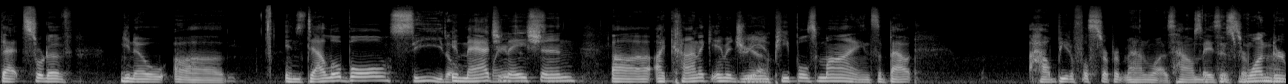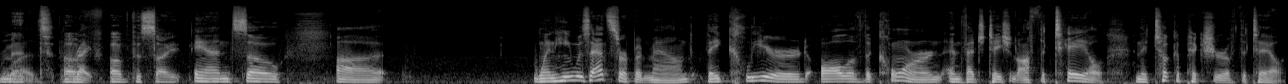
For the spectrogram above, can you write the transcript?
that sort of, you know, uh, indelible Seed on- imagination, uh, iconic imagery Yeah. in people's minds about how beautiful Serpent Mound was, how amazing This Serpent Mound wonderment was. of, right. of the site. And so, uh, when he was at Serpent Mound, they cleared all of the corn and vegetation off the tail, and they took a picture of the tail.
